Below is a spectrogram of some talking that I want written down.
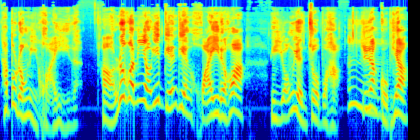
它不容你怀疑的。好、如果你有一点点怀疑的话，你永远做不好。嗯就像股票，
